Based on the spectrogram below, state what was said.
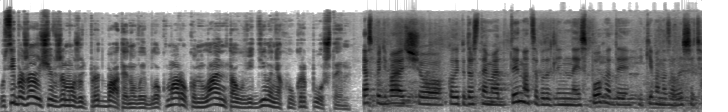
Усі бажаючі вже можуть придбати новий блок марок онлайн та у відділеннях Укрпошти. Я сподіваюся, що коли підросте моя дитина, це будуть для неї спогади, які вона залишить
